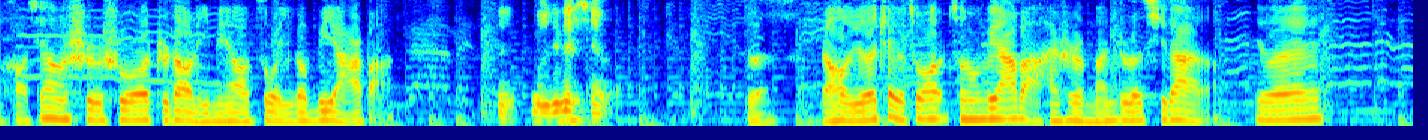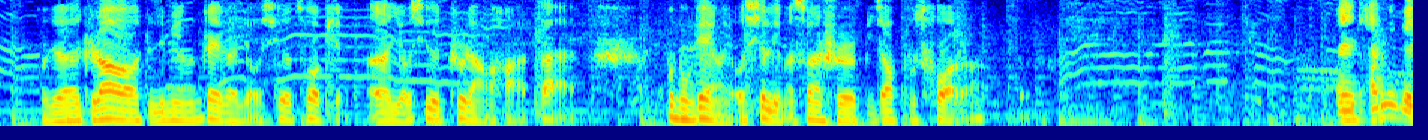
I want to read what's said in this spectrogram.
好像是说，直到黎明要做一个 VR 版，对，有这个新闻。对。然后我觉得这个做做成 VR 版还是蛮值得期待的，因为我觉得直到黎明这个游戏的作品，呃，游戏的质量的话，在互动电影游戏里面算是比较不错的。而且它那个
